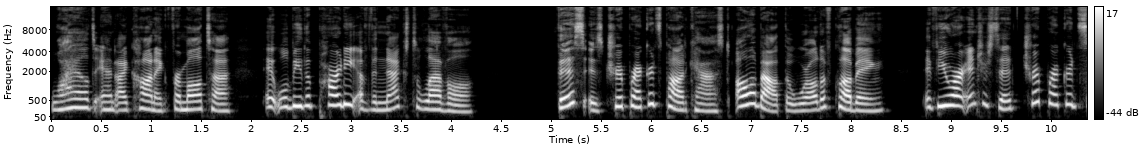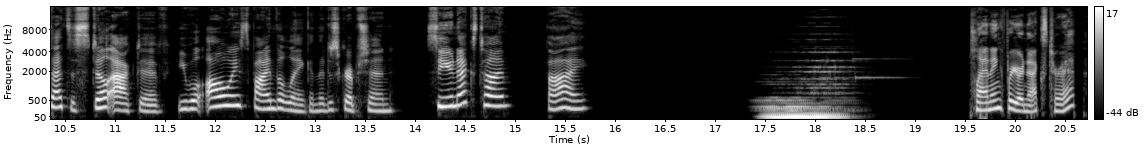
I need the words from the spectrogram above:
wild and iconic for Malta, it will be the party of the next level. This is Trip Records Podcast, all about the world of clubbing. If you are interested, Trip Record Sets is still active. You will always find the link in the description. See you next time. Bye. Planning for your next trip?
